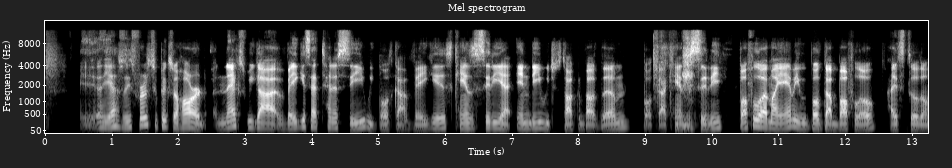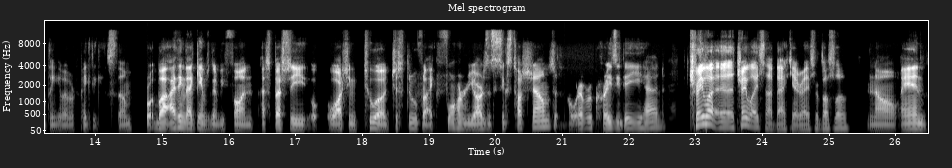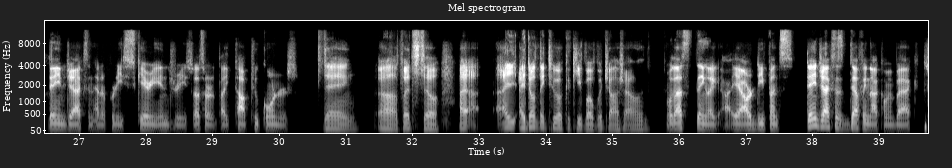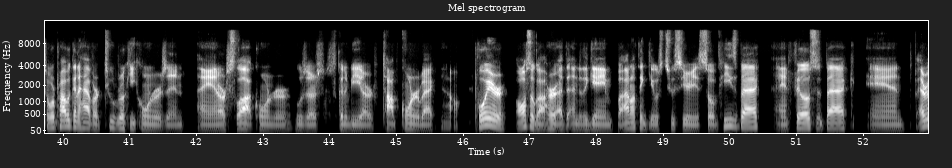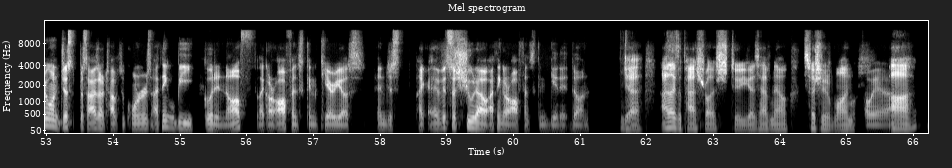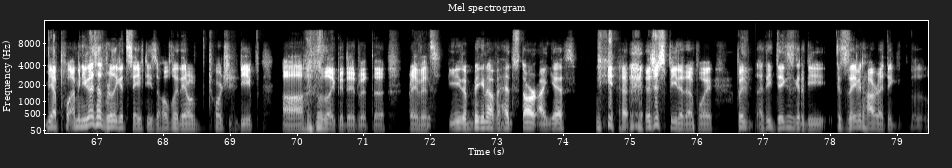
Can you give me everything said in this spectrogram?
Yeah, yeah, so these first two picks are hard. Next, we got Vegas at Tennessee. We both got Vegas. Kansas City at Indy. We just talked about them. Both got Kansas City. Buffalo at Miami. We both got Buffalo. I still don't think I've ever picked against them. But I think that game's going to be fun, especially watching Tua just threw for like 400 yards and six touchdowns or whatever crazy day he had. Tre White, uh, Tre White's not back yet, right, for Buffalo? No, and Dane Jackson had a pretty scary injury, so that's our like top two corners. Dang. Uh, but still, I I I don't think Tua could keep up with Josh Allen. Well, that's the thing. Like, uh, yeah, our defense. Dane Jackson's definitely not coming back, so we're probably gonna have our two rookie corners in, and our slot corner, who's our going to be our top cornerback now. Poyer also got hurt at the end of the game, but I don't think it was too serious. So if he's back and Phillips is back and everyone just besides our top two corners, I think will be good enough. Like our offense can carry us and just like if it's a shootout, I think our offense can get it done. Yeah, I like the pass rush too. You guys have now, especially with one. Oh yeah. Uh, yeah. I mean, you guys have really good safety, so hopefully they don't torch you deep, uh, like they did with the Ravens. You need a big enough head start, I guess. yeah, it's just speed at that point. But I think Diggs is gonna be because Xavier Howard, I think,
